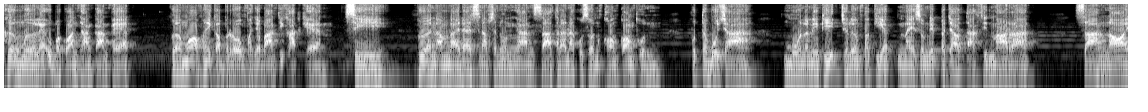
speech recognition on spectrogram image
เครื่องมือและอุปกรณ์ทางการแพทย์ เพื่อมอบให้กับโรงพยาบาลที่ขาดแคลน 4. เพื่อนำรายได้สนับสนุนงานสาธารณกุศลของกองทุน พุทธบูชา มูลนิธิเฉลิมพระเกียรติในสมเด็จพระเจ้าตากสินมหาราช สร้างน้อย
